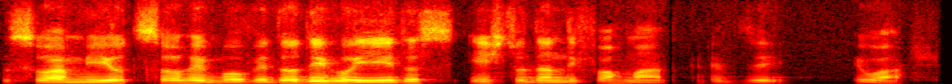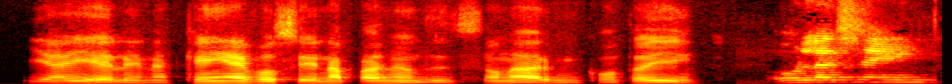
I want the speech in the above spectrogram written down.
Eu sou Hamilton, sou removedor de ruídos e estudando de informática, quer dizer, eu acho. E aí, Helena, quem é você na página do dicionário? Me conta aí. Olá, gente.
